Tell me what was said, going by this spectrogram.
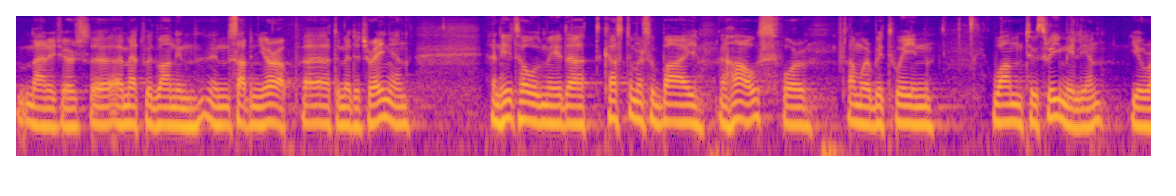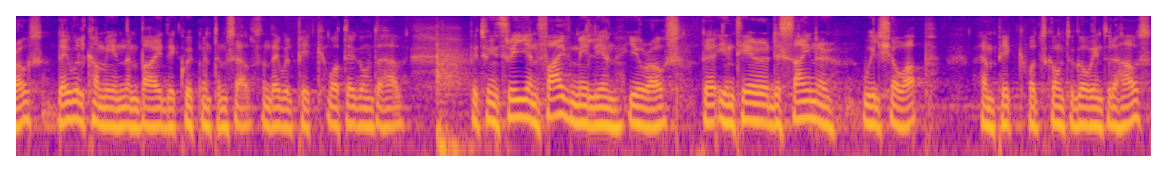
managers, uh, I met with one in, in Southern Europe uh, at the Mediterranean, and he told me that customers who buy a house for somewhere between one to three million euros, they will come in and buy the equipment themselves and they will pick what they're going to have. Between 3 and 5 million euros, the interior designer will show up and pick what's going to go into the house.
